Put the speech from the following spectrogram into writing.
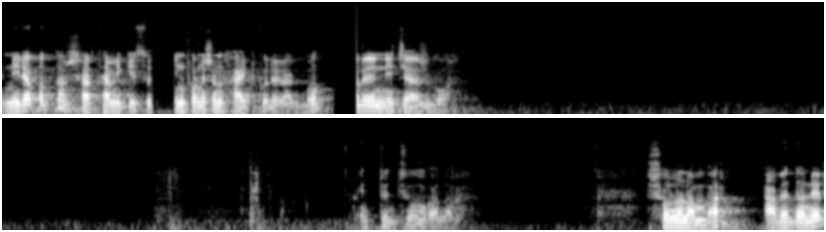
নিরাপত্তার স্বার্থে আমি কিছু ইনফরমেশন হাইড করে রাখব পরে নিচে আসব। একটু জুম করলাম। ষোলো নাম্বার। আবেদনের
